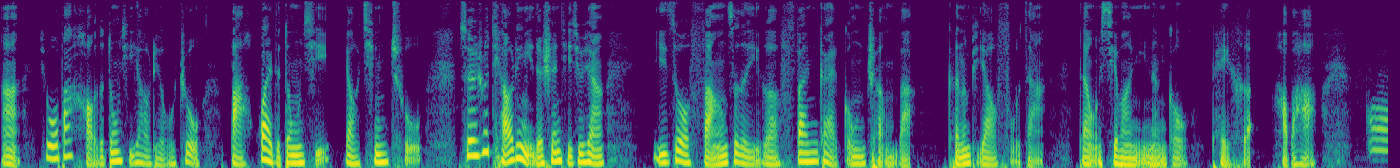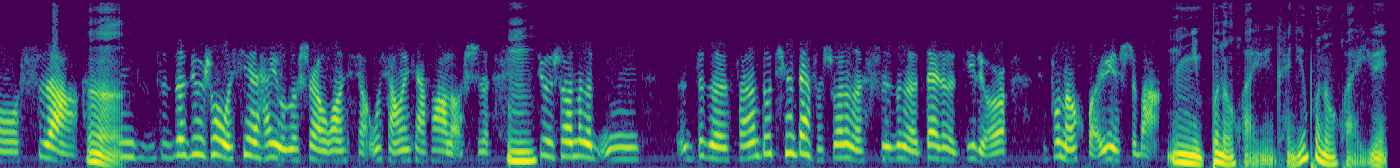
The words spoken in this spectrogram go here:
啊！就我把好的东西要留住，把坏的东西要清除。所以说，调理你的身体就像一座房子的一个翻盖工程吧，可能比较复杂，但我希望你能够配合，好不好？哦，是啊，嗯，这这就是说，我现在还有个事儿，我想我想问一下方老师，嗯，就是说那个嗯，这个反正都听大夫说那个是那个带这个肌瘤。不能怀孕是吧？你不能怀孕，肯定不能怀孕。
